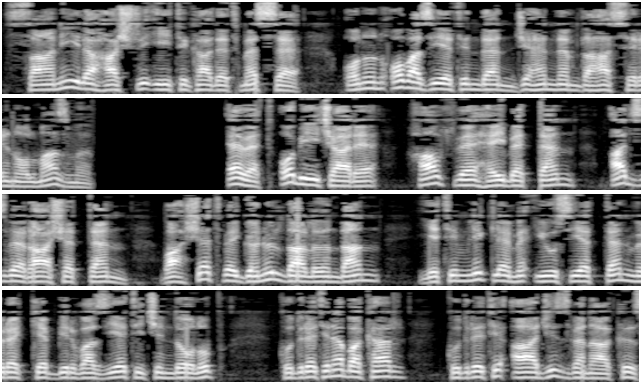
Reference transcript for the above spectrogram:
sani ile haşri itikad etmezse onun o vaziyetinden cehennem daha serin olmaz mı? Evet, o biçare havf ve heybetten, acz ve raşetten, vahşet ve gönül darlığından, yetimlikle meyusiyetten mürekkep bir vaziyet içinde olup kudretine bakar, kudreti aciz ve nakıs,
